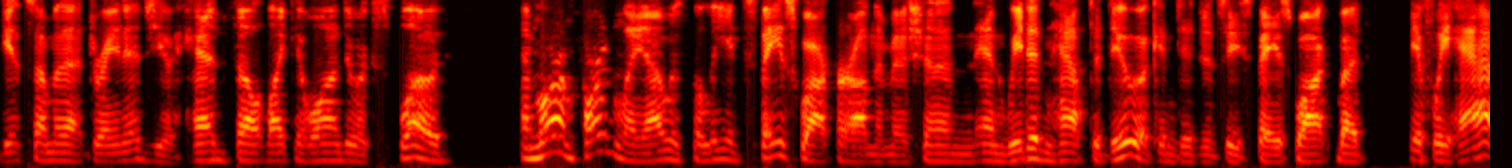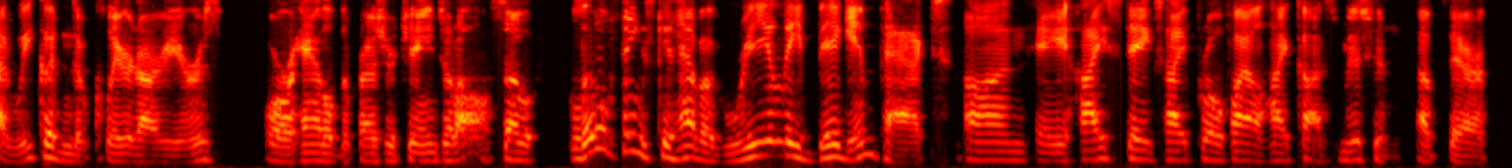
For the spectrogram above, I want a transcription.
get some of that drainage. Your head felt like it wanted to explode. And more importantly, I was the lead spacewalker on the mission, and, and we didn't have to do a contingency spacewalk. But if we had, we couldn't have cleared our ears or handled the pressure change at all. So little things can have a really big impact on a high stakes, high profile, high cost mission up there.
